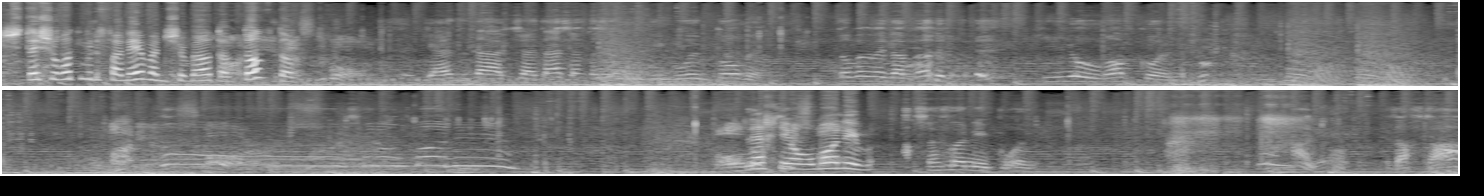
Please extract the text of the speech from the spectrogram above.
שתי שורות מלפניהם, אני שומע אותם טוב טוב. אתה, כשאתה ישבת שם דיברו עם תומר, תומר מדבר כאילו הוא רמקול. לכי הורמונים. עכשיו אני אפול. אה לא, איזה הפתעה.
